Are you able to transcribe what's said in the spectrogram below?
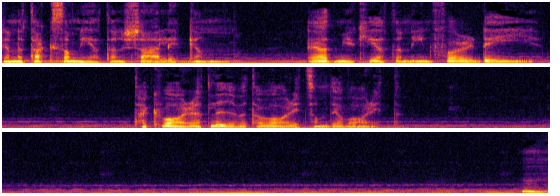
känner tacksamheten, kärleken, ödmjukheten inför dig. Tack vare att livet har varit som det har varit. Mm.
